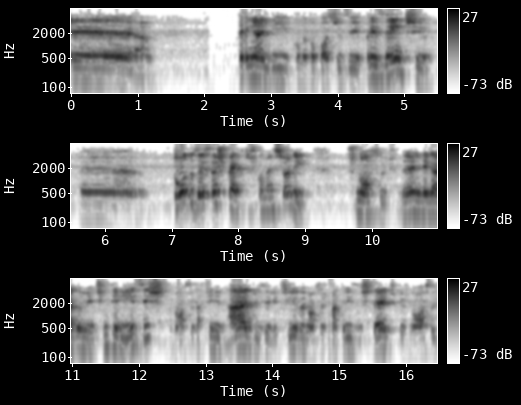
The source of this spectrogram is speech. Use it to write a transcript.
é, tem ali, como é que eu posso dizer, presente é, todos esses aspectos que eu mencionei. Os nossos, né, inegavelmente, interesses, nossas afinidades eletivas, nossas matrizes estéticas, nossas,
